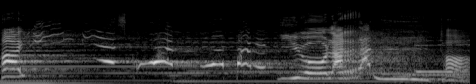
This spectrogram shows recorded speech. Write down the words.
Ahí es cuando apareció la ranita.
